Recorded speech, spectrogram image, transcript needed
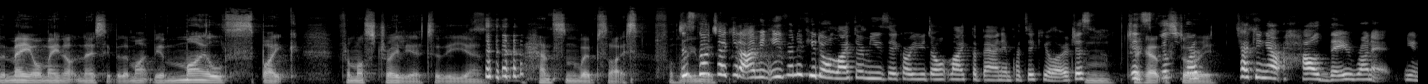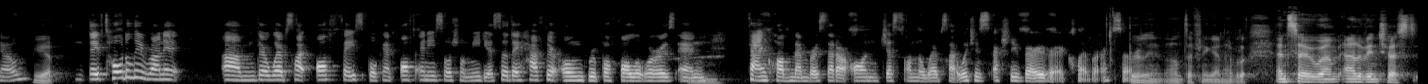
they may or may not notice it, but there might be a mild spike from Australia to the uh, Hanson website. just go check it out. I mean, even if you don't like their music or you don't like the band in particular, just Hmm. check it's out the story. worth checking out how they run it. You know, Yep. they've totally run it. Um, their website off Facebook and off any social media, so they have their own group of followers and Hmm. fan club members that are on just on the website, which is actually very very clever. So Brilliant. I'll definitely go and have a look. And so, um, out of interest,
